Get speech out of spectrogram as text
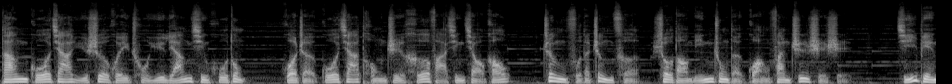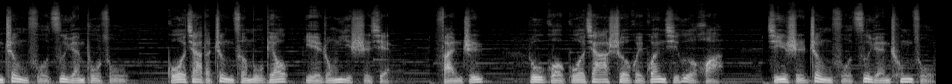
当国家与社会处于良性互动，或者国家统治合法性较高，政府的政策受到民众的广泛支持时，即便政府资源不足。国家的政策目标也容易实现。反之，如果国家社会关系恶化，即使政府资源充足，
